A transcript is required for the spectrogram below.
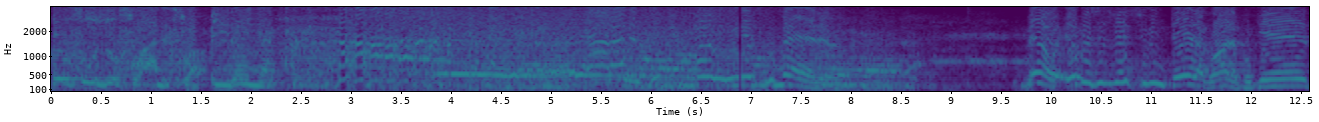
Eu sou o Jô Soares, sua piranha. Caralho, o que, que foi isso, velho? Meu, eu preciso ver esse filme inteiro agora, porque.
